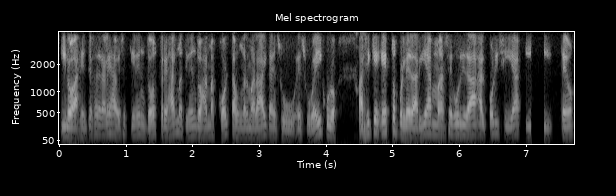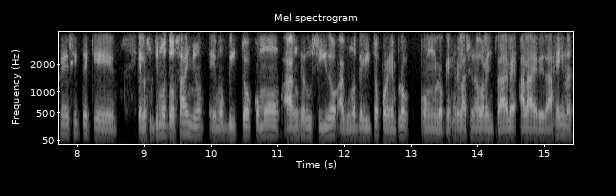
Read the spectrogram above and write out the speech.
y los agentes federales a veces tienen dos, tres armas, tienen dos armas cortas, un arma larga en su, en su vehículo. Así que esto pues le daría más seguridad al policía y, y tengo que decirte que en los últimos dos años hemos visto cómo han reducido algunos delitos, por ejemplo, con lo que es relacionado a la entrada a la heredad ajena,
